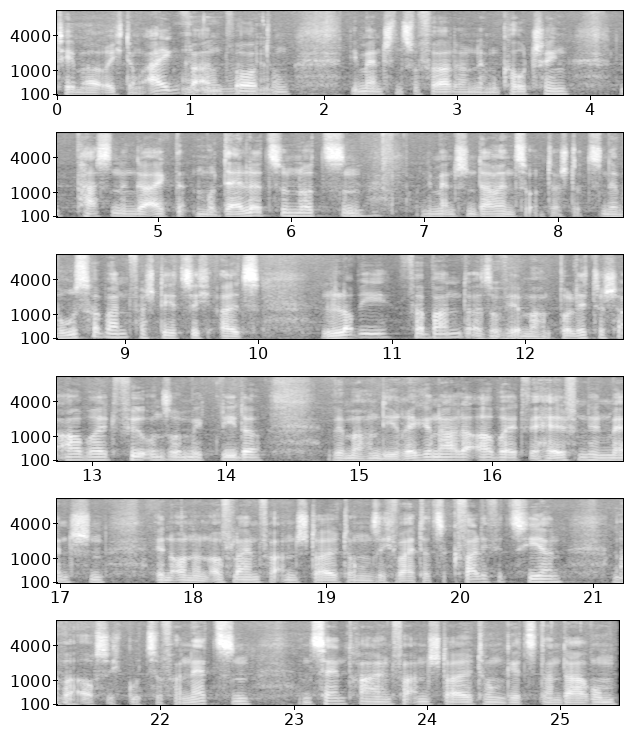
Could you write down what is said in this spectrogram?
Thema Richtung Eigenverantwortung, die Menschen zu fördern, im Coaching die passenden geeigneten Modelle zu nutzen und die Menschen darin zu unterstützen. Der Berufsverband versteht sich als Lobbyverband, also wir machen politische Arbeit für unsere Mitglieder. Wir machen die regionale Arbeit, wir helfen den Menschen in On- und Offline-Veranstaltungen, sich weiter zu qualifizieren, mhm. aber auch sich gut zu vernetzen. In zentralen Veranstaltungen geht es dann darum,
